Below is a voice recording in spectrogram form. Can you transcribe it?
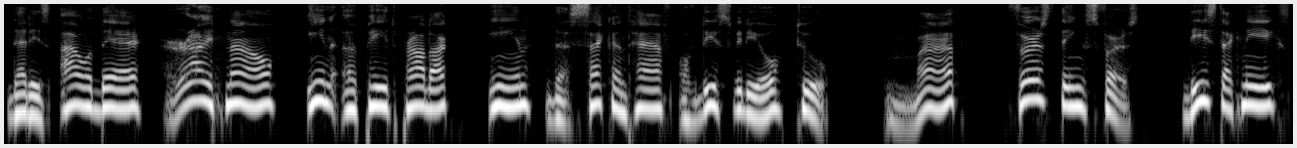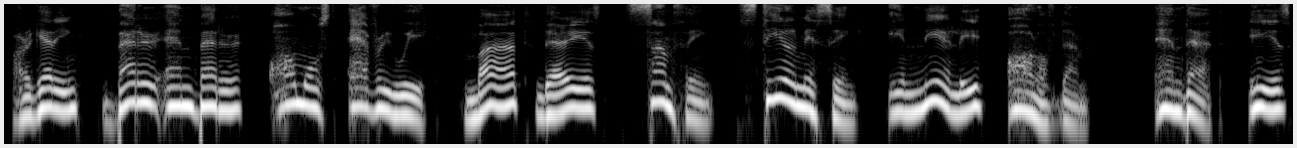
that is out there right now in a paid product in the second half of this video too. But first things first, these techniques are getting better and better almost every week. But there is something still missing in nearly all of them. And that is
